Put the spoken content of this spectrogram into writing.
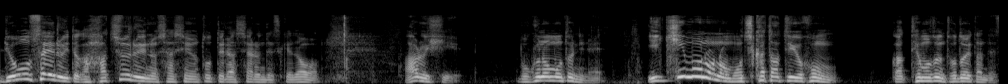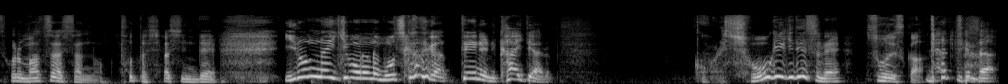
両生類とか爬虫類の写真を撮ってらっしゃるんですけど、ある日、僕のもとにね、生き物の持ち方という本が手元に届いたんです。これ松橋さんの 撮った写真で、いろんな生き物の持ち方が丁寧に書いてある。これ衝撃ですね。そうですか。だってさ、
